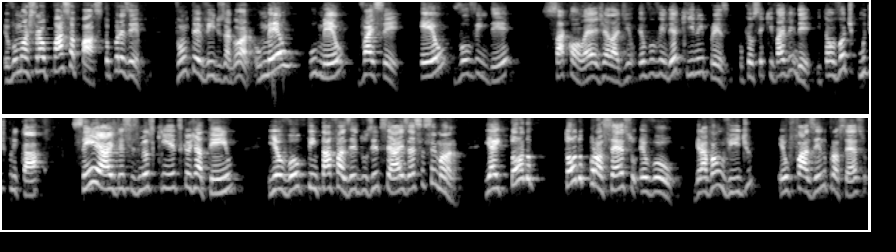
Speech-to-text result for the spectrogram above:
Eu vou mostrar o passo a passo. Então, por exemplo, vão ter vídeos agora. O meu, o meu vai ser eu vou vender sacolé geladinho, eu vou vender aqui na empresa, porque eu sei que vai vender. Então, eu vou multiplicar 100 reais desses meus 500 que eu já tenho e eu vou tentar fazer 200 reais essa semana. E aí, todo, todo processo, eu vou gravar um vídeo, eu fazendo o processo,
